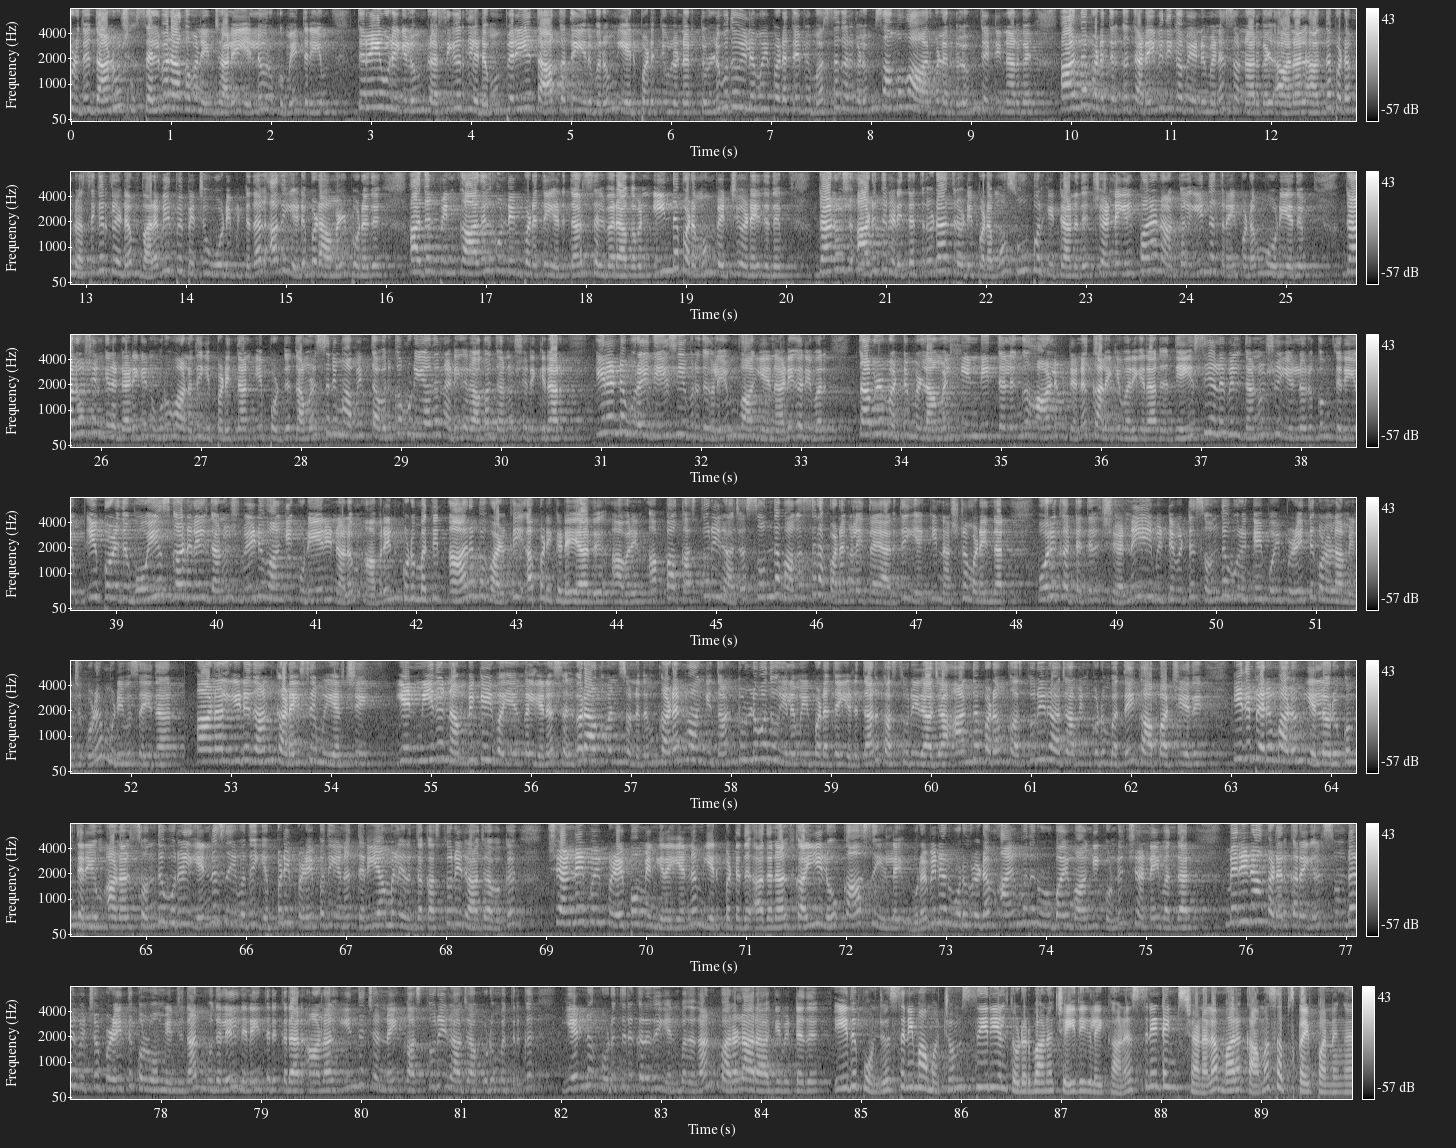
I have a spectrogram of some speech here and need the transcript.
இப்பொழுது தனுஷ் செல்வராகவன் என்றாலே எல்லோருக்குமே தெரியும். திரையுலகிலும் ரசிகர்களிடமும் பெரிய தாக்கத்தை இருவரும் ஏற்படுத்தியுள்ளனர். துள்ளுவது இளமை படத்தை விமர்சகர்களும் சமூக ஆர்வலர்களும் திட்டினார்கள். அந்த படத்திற்கு தடை விதிக்க வேண்டும் என சொன்னார்கள். ஆனால் அந்த படம் ரசிகர்களிடம் வரவேற்பு பெற்று ஓடிவிட்டதால் அது எடுபடாமல் போனது. அதன் பின் காதல் கொண்டேன் படத்தை எடுத்தார் செல்வராகவன். இந்த படமும் வெற்றி அடைந்தது. தனுஷ் அடுத்து நடித்த திருடா திருடி படமும் சூப்பர் ஹிட் ஆனது. சென்னையில் பல நாட்கள் இந்த திரைப்படம் ஓடியது. தனுஷ் என்கிற நடிகன் உருவானது இப்படித்தான். இப்பொழுது தமிழ் சினிமாவின் தவிர்க்க முடியாத நடிகராக தனுஷ் இருக்கிறார். இரண்டு முறை தேசிய விருதுகளையும் வாங்கிய நடிகர் இவர். தமிழ் மட்டுமில்லாமல் ஹிந்தி தெலுங்கு ஹாலிவுட் என கலக்கி வருகிறார். தேசிய அளவில் தனுஷ் எல்லோருக்கும் தெரியும். இப்பொழுது போயஸ் கார்டனில் தனுஷ் வீடு வாங்கி குடியேறினாலும் அவரின் குடும்பத்தின் ஆரம்ப வாழ்க்கை அப்படி கிடையாது. அவரின் அப்பா கஸ்தூரி ராஜா சொந்தமாக சில படங்களை தயாரித்து இயக்கி நஷ்டமடைந்தார். ஒரு கட்டத்தில் சென்னையை விட்டுவிட்டு சொந்த ஊருக்கே போய் பிழைத்துக் கொள்ளலாம் என்று கூட முடிவு செய்தார். ஆனால் இதுதான் கடைசி முயற்சி. என் மீது நம்பிக்கை வையுங்கள் என செல்வராகவன் சொன்னதும் கடன் வாங்கித்தான் துள்ளுவதோ இளமை படத்தை எடுத்தார் கஸ்தூரி ராஜா. அந்த படம் கஸ்தூரி ராஜாவின் குடும்பத்தை காப்பாற்றியது. இது பெரும்பாலும் எல்லோருக்கும் தெரியும். ஆனால் சொந்த ஊரில் என்ன செய்வது எப்படி பிழைப்பது என தெரியாமல் இருந்த கஸ்தூரி ராஜாவுக்கு சென்னை போய் பிழைப்போம் என்கிற எண்ணம் ஏற்பட்டது. அதனால் கையிலோ காசு இல்லை. உறவினர் ஒருவரிடம் ஐம்பது ரூபாய் வாங்கி கொண்டு சென்னை வந்தார். மெரினா கடற்கரையில் சுண்டல் விற்று பிழைத்துக் கொள்வோம் என்றுதான் முதலில் நினைத்திருக்கிறார். ஆனால் இந்த சென்னை கஸ்தூரி ராஜா குடும்பத்திற்கு என்ன கொடுத்திருக்கிறது என்பதுதான் வரலாறாகிவிட்டது. இது போன்ற சினிமா மற்றும் சீரியல் தொடர்பான செய்திகளைக்கான சினி டைம்ஸ் சேனலை மறக்காம சப்ஸ்கிரைப் பண்ணுங்க.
